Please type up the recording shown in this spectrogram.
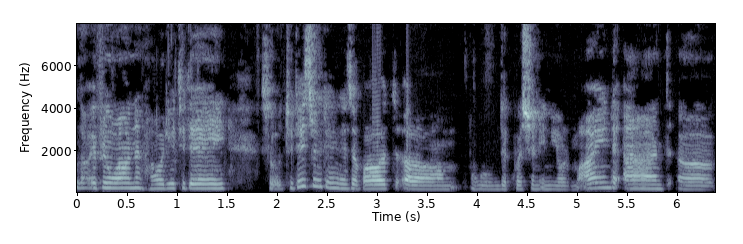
Hello everyone, how are you today? So today's reading is about um, the question in your mind and uh,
